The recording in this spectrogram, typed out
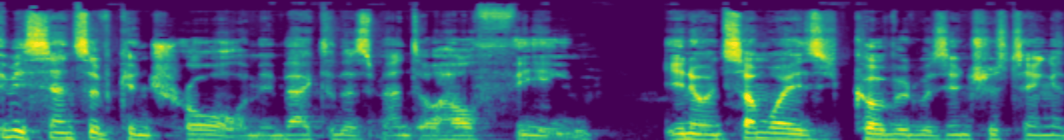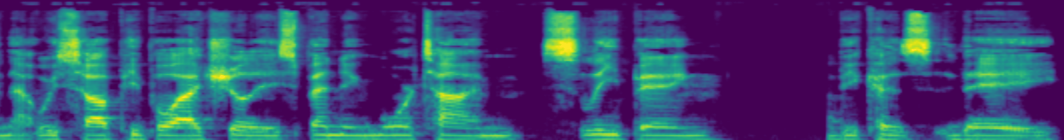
Maybe sense of control. I mean, back to this mental health theme you know, in some ways, COVID was interesting in that we saw people actually spending more time sleeping because they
